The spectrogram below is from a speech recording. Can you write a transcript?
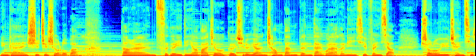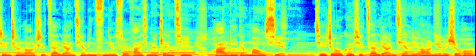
应该是这首了吧？当然，此刻一定要把这首歌曲的原唱版本带过来和你一起分享，收录于陈绮贞陈老师在两千零四年所发行的专辑《华丽的冒险》。其实这首歌曲在两千零二年的时候，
